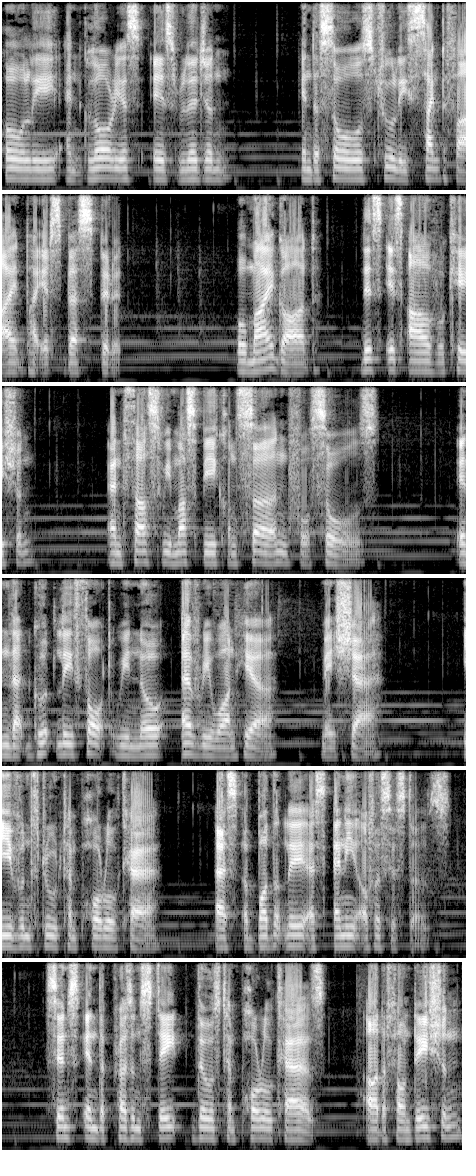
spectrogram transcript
holy, and glorious is religion in the souls truly sanctified by its best spirit. O my God, this is our vocation and thus we must be concerned for souls. In that goodly thought we know everyone here may share, even through temporal care, as abundantly as any of her sisters, since in the present state those temporal cares are the foundation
